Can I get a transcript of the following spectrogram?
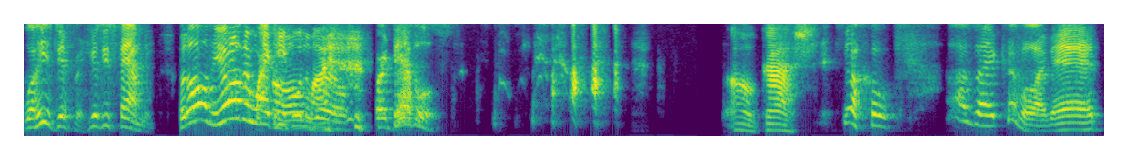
well, he's different because he's family. But all the other white people Oh, in the my. world are devils. Oh gosh. So I was like, come on, man.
